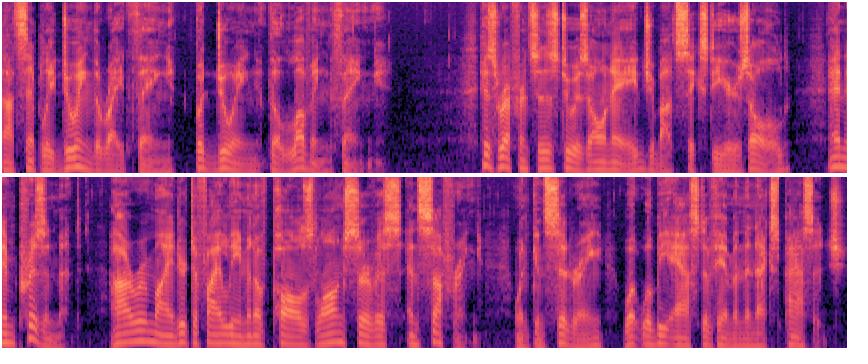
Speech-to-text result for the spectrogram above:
not simply doing the right thing, but doing the loving thing. His references to his own age, about 60 years old, and imprisonment are a reminder to Philemon of Paul's long service and suffering when considering what will be asked of him in the next passage.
